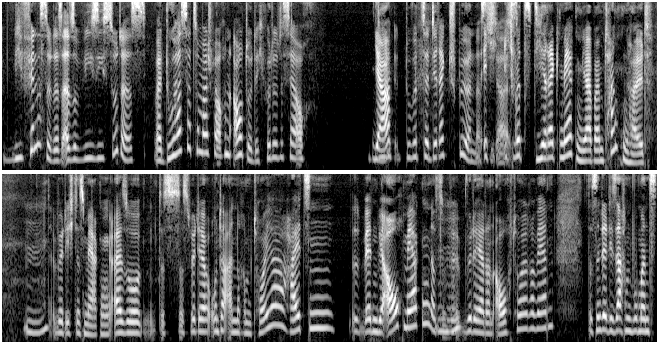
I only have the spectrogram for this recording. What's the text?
wie findest du das? Also wie siehst du das? Weil du hast ja zum Beispiel auch ein Auto, dich würde das ja auch ja. Du würdest ja direkt spüren, dass ich, die da ist. Ich würde es direkt merken, ja, beim Tanken halt. Mhm. Würde ich das merken. Also das, das wird ja unter anderem teuer. Heizen äh, werden wir auch merken. Das mhm. würde ja dann auch teurer werden. Das sind ja die Sachen, wo man es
